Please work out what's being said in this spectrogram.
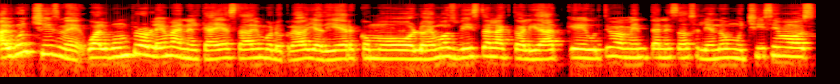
algún chisme o algún problema en el que haya estado involucrado Yadier, como lo hemos visto en la actualidad, que últimamente han estado saliendo muchísimos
